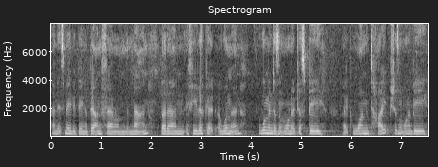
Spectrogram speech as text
and it's maybe being a bit unfair on the man. But um, if you look at a woman, a woman doesn't want to just be like one type. She doesn't want to be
